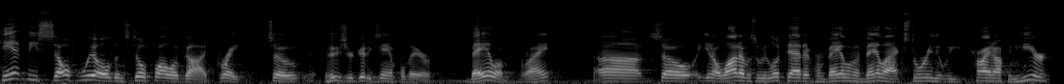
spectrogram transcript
Can't be self willed and still follow God. Great. So, who's your good example there? Balaam, right? Uh, so, you know, a lot of us, we looked at it from Balaam and Balak, story that we off in here.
